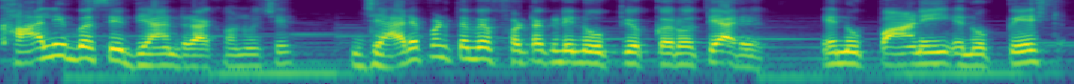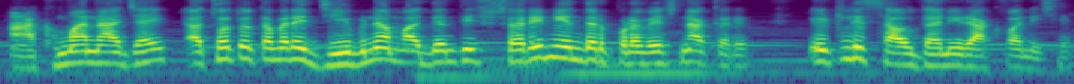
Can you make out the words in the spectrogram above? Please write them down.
ખાલી બસ એ ધ્યાન રાખવાનું છે. જ્યારે પણ તમે ફટકડીનો ઉપયોગ કરો ત્યારે એનું પાણી, એનો પેસ્ટ આંખમાં ના જાય અથવા તો તમારે જીભના માધ્યમથી શરીરની અંદર પ્રવેશ ના કરે એટલી સાવધાની રાખવાની છે.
